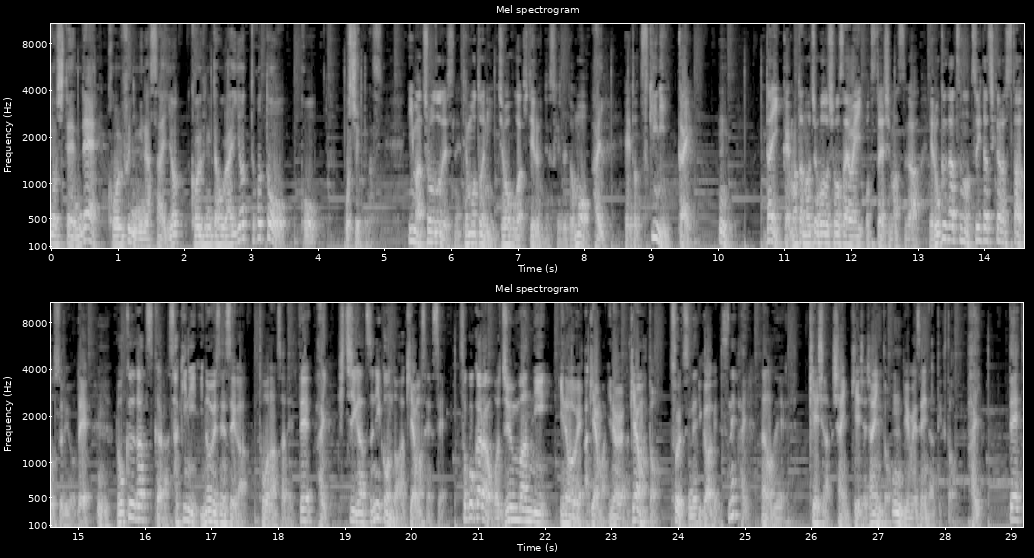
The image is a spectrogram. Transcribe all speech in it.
の視点で、こういうふうに見なさいよ、こういうふうに見た方がいいよってことを、こう、教えてます。今ちょうどですね、手元に情報が来てるんですけれども、はい。えっ、と、月に1回、うん。第1回、また後ほど詳細はお伝えしますが、え6月の1日からスタートするようで、うん6月から先に井上先生が登壇されて、はい。7月に今度秋山先生。そこからは順番に井上、秋山、井上、秋山とそうですね行。くわけですね。はい。なので、経営者、社員、経営者、社員という名線になっていくと。はい。で、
